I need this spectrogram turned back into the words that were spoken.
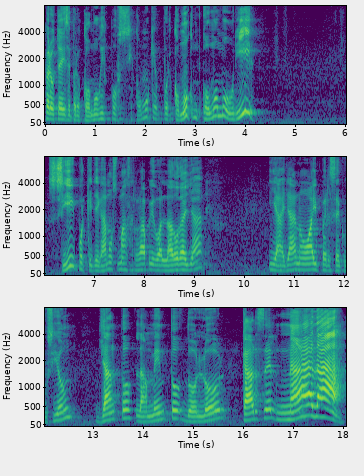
Pero usted dice, pero ¿cómo es posible? ¿Cómo, que, cómo, ¿Cómo morir? Sí, porque llegamos más rápido al lado de allá y allá no hay persecución, llanto, lamento, dolor cárcel, nada.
